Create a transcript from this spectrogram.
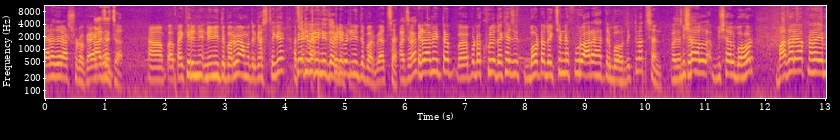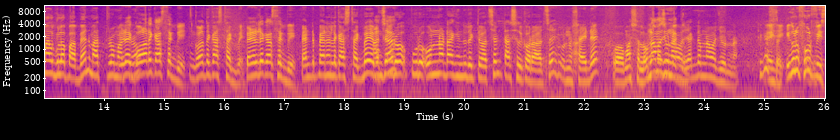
চার হাজার আটশো টাকা আচ্ছা আচ্ছা। পাইকারি নিয়ে নিতে পারবে আমাদের কাছ থেকে। আচ্ছা, পেটি পেটি নিতে পারবে পেটি পেটি নিতে পারবে আচ্ছা। আচ্ছা। এটা আমি একটা প্রোডাক্ট খুলে দেখাই যে বহরটা দেখছেন এটা পুরো আড়াই হাতের বহর দেখতে পাচ্ছেন? আচ্ছা। বিশাল বিশাল বহর। বাজারে আপনারা এই মালগুলো পাবেন মাত্র মাত্র গলাটা কাজ থাকবে? গলাতে কাজ থাকবে। প্যানেলটা কাজ থাকবে? প্যানেলে কাজ থাকবে এবং আচ্ছা। পুরো পুরো অন্যটা কিন্তু দেখতে পাচ্ছেন টার্সেল করা আছে অন্য সাইডে। ও মাশাআল্লাহ নামাজি একদম। নামাজি ওন্না ঠিক আছে? এগুলো ফোর পিস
